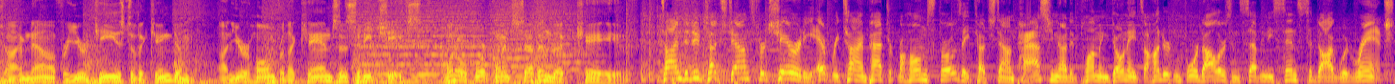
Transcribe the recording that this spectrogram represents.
Time now for your keys to the kingdom on your home for the Kansas City Chiefs. 104.7 The Cave. Time to do touchdowns for charity. Every time Patrick Mahomes throws a touchdown pass, United Plumbing donates $104.70 to Dogwood Ranch.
